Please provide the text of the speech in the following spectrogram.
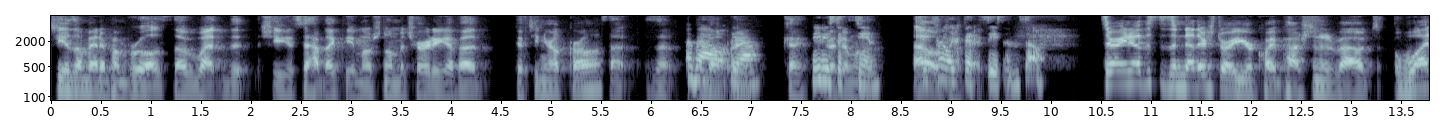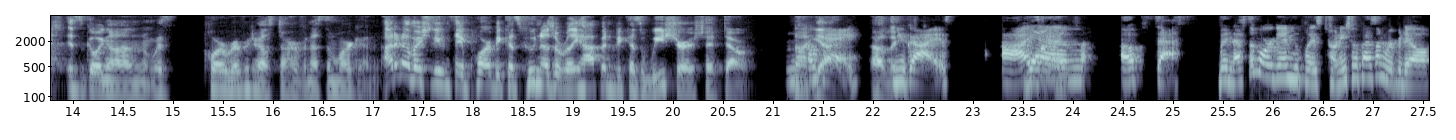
she is on Vanderpump Rules. So what? The, she used to have like the emotional maturity of a 15 year old girl. Is that is that About, right? yeah. Okay. Maybe You guys didn't 16. wanna- Oh, it's her okay, like fifth season. So Sarah, I know this is another story you're quite passionate about. What is going on with poor Riverdale star Vanessa Morgan? I don't know if I should even say poor because who knows what really happened because we sure as shit don't. Mm, Not yet. okay, At you guys, I Wow. am obsessed. Vanessa Morgan, who plays Toni Topaz on Riverdale,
